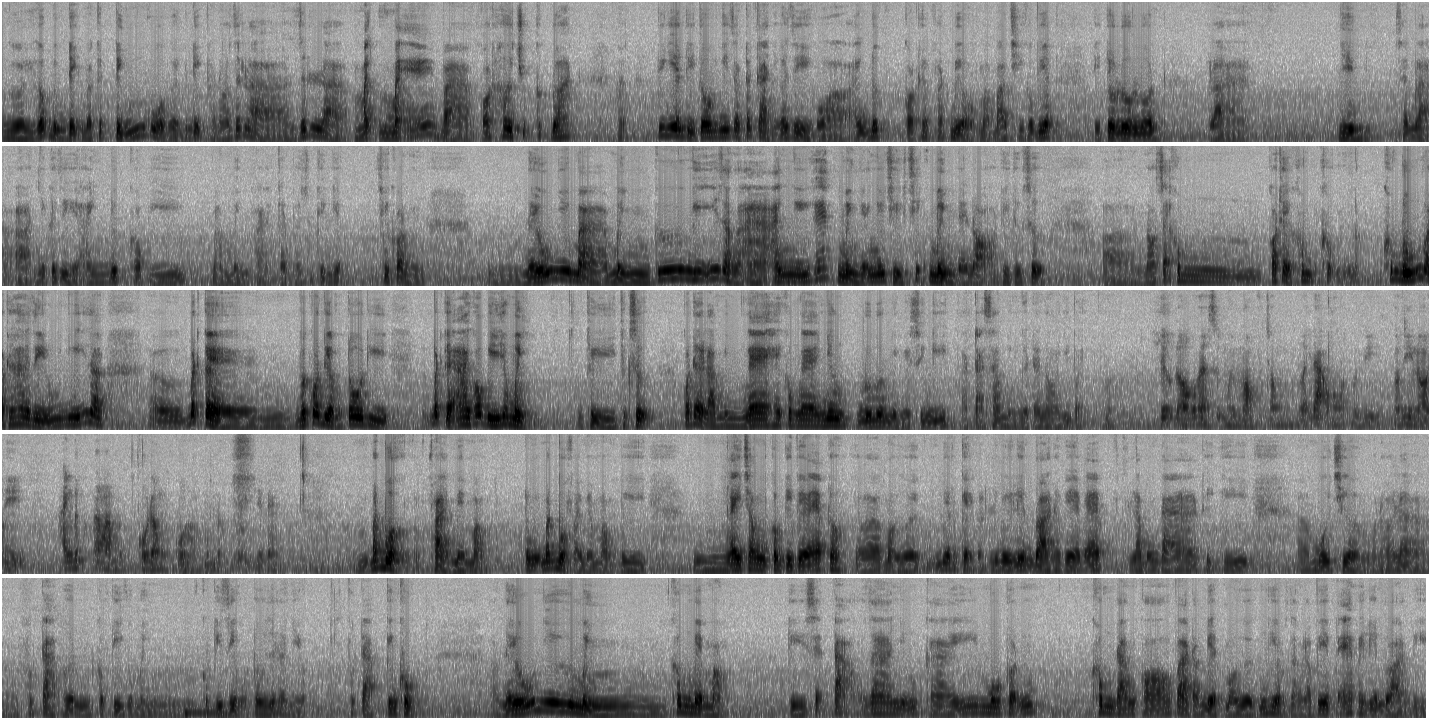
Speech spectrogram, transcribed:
người gốc Bình Định và cái tính của người Bình Định phải nói rất là rất là mạnh mẽ và có hơi chút cực đoan. Tuy nhiên thì tôi nghĩ rằng tất cả những cái gì của anh Đức có thể phát biểu mà báo chí có viết thì tôi luôn luôn là nhìn xem là à, những cái gì anh Đức góp ý mà mình phải cần phải rút kinh nghiệm. Chứ còn nếu như mà mình cứ nghĩ rằng là à anh ấy ghét mình anh ấy chỉ trích mình này nọ thì thực sự uh, nó sẽ không có thể không không không đúng. Và thứ hai gì? Mình nghĩ rằng uh, bất kể với quan điểm của tôi thì bất kể ai góp ý cho mình thì thực sự có thể là mình nghe hay không nghe nhưng luôn luôn mình phải suy nghĩ là tại sao mình người ta nói như vậy. Liệu đó có phải là sự mềm mỏng trong lãnh đạo không ạ? Bởi vì nói gì nói thì anh Đức đang là một cổ đông của VPF bắt buộc phải mềm mỏng tôi nghĩ bắt buộc phải mềm mỏng vì ngay trong công ty VFF thôi. Và mọi người cũng biết kể cả với liên đoàn ở VFF làm bóng đá thì cái ờ, môi trường của nó là phức tạp hơn công ty của mình, công ty riêng của tôi rất là nhiều, phức tạp, kinh khủng. Ờ, nếu như mình không mềm mỏng thì sẽ tạo ra những cái mâu thuẫn không đáng có. Và đặc biệt mọi người cũng hiểu rằng là VFF hay liên đoàn thì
